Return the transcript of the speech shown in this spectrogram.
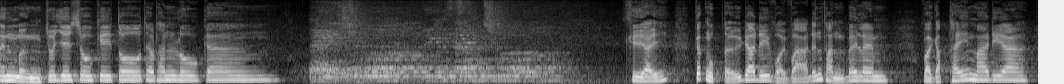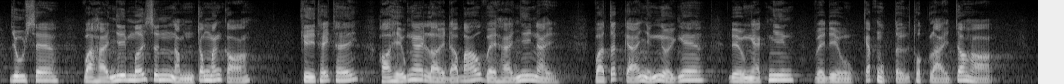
Tin mừng Chúa Giêsu Kitô theo Thánh Luca. Khi ấy, các mục tử ra đi vội vã đến thành Bethlehem và gặp thấy Maria, Giuse và hài nhi mới sinh nằm trong máng cỏ. Khi thấy thế, họ hiểu ngay lời đã báo về hài nhi này và tất cả những người nghe đều ngạc nhiên về điều các mục tử thuật lại cho họ.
